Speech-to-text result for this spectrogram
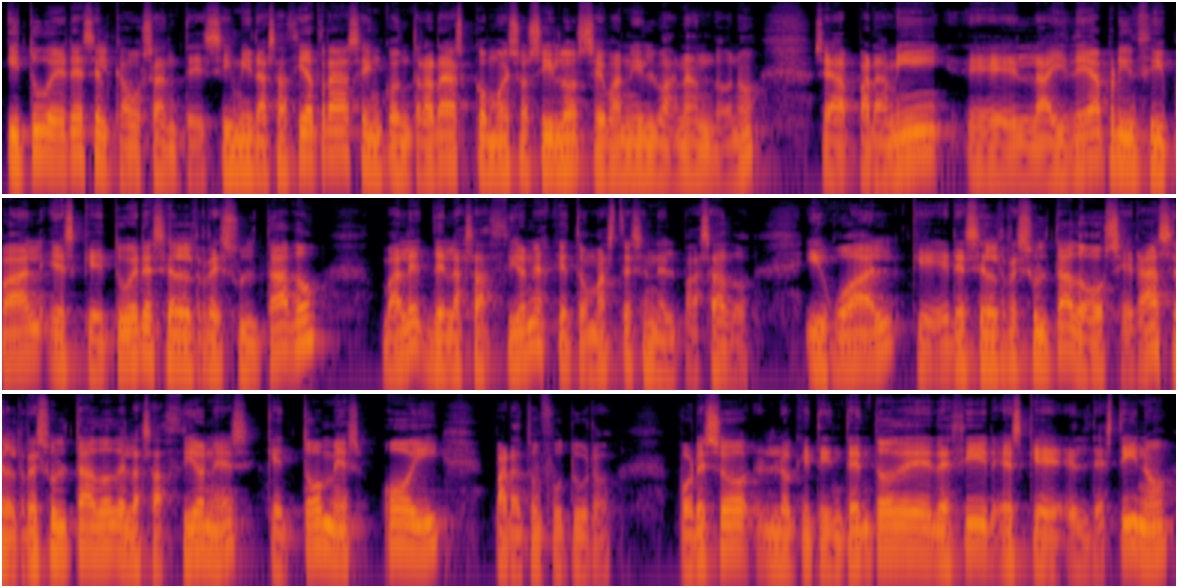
y tú eres el causante. Si miras hacia atrás, encontrarás cómo esos hilos se van hilvanando, ¿no? O sea, para mí, eh, la idea principal es que tú eres el resultado ¿vale? De las acciones que tomaste en el pasado. Igual que eres el resultado o serás el resultado de las acciones que tomes hoy para tu futuro. Por eso lo que te intento de decir es que el destino,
